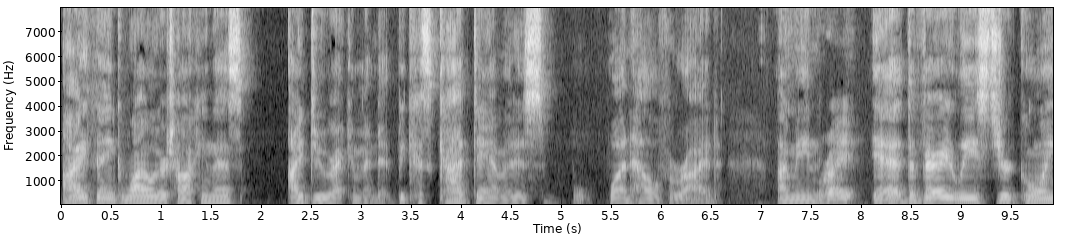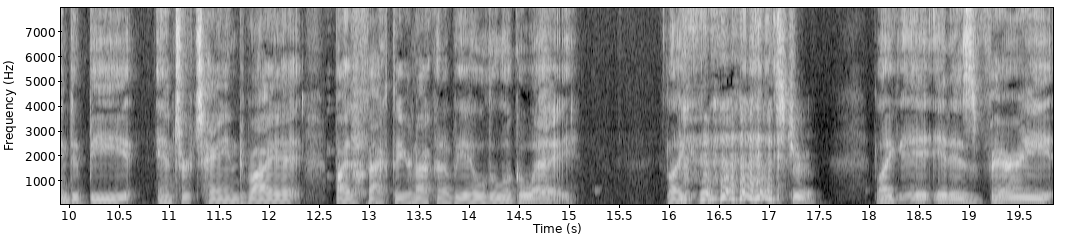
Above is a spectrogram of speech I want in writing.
I think while we were talking this, I do recommend it because goddamn, it is one hell of a ride. I mean, Right. at the very least, you're going to be entertained by it by the fact that you're not going to be able to look away. Like, That's true. like it, it is very,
